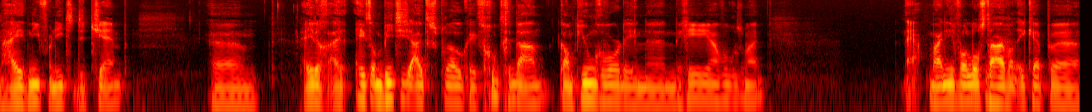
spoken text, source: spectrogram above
hij heet niet voor niets de champ. Um, hij heeft ambities uitgesproken, heeft goed gedaan. Kampioen geworden in uh, Nigeria volgens mij. Nou ja, maar in ieder geval los daarvan. Ik, heb, uh,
